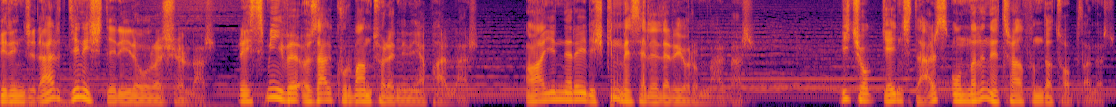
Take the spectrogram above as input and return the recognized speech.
Birinciler din işleriyle uğraşırlar. Resmi ve özel kurban törenini yaparlar. Ayinlere ilişkin meseleleri yorumlarlar. Birçok genç ders onların etrafında toplanır.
